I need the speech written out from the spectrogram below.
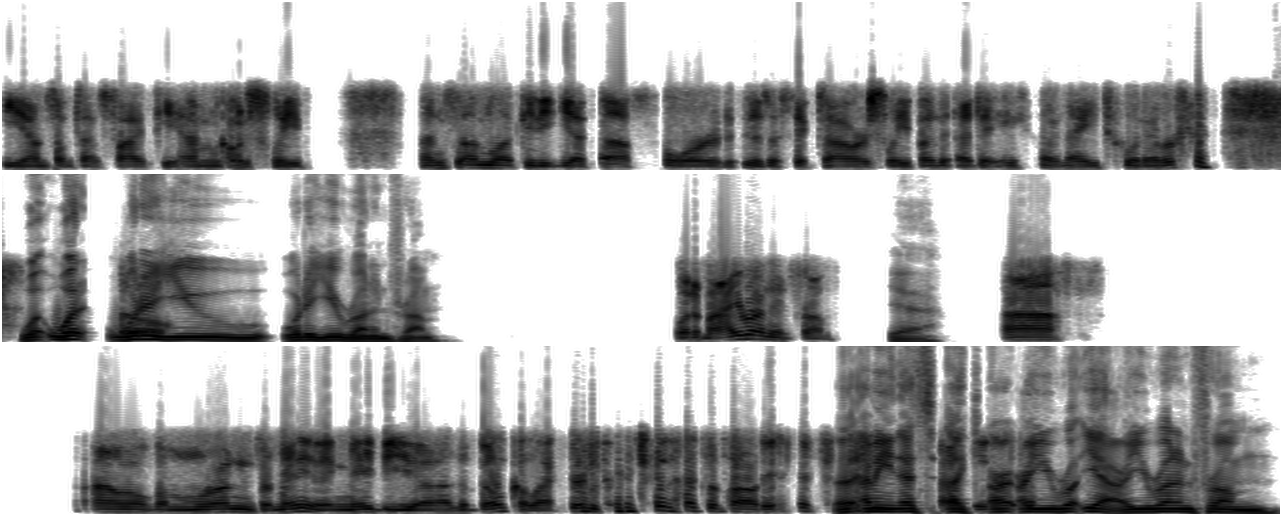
p.m. Sometimes five p.m. Go to sleep. So I'm lucky to get uh, four is a six hour sleep a, a day, a night, whatever. what? What? What are you? What are you running from? what am I running from? Yeah. Uh, I don't know if I'm running from anything. Maybe uh, the bill collector. That's about it. Uh, I mean, that's like, are, are you? Yeah. Are you running from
